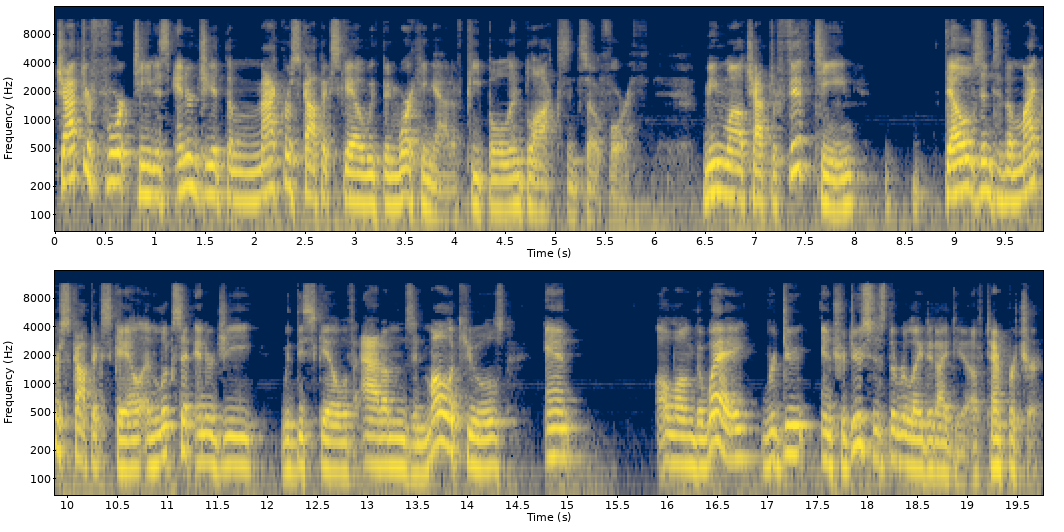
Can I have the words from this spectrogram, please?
Chapter 14 is energy at the macroscopic scale we've been working at of people and blocks and so forth. Meanwhile, chapter 15 delves into the microscopic scale and looks at energy with the scale of atoms and molecules, and along the way, introduces the related idea of temperature.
